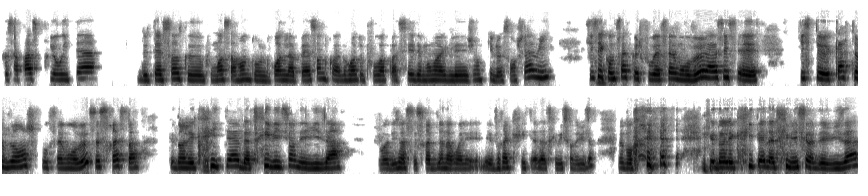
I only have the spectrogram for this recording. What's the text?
que ça passe prioritaire, de telle sorte que pour moi, ça rentre dans le droit de la personne, quoi, le droit de pouvoir passer des moments avec les gens qui le sont chers, oui. Si c'est comme ça que je pouvais faire mon vœu, là, si c'est piste carte blanche pour faire mon vœu, ce serait ça. Que dans les critères d'attribution des visas, bon, déjà, ce serait bien d'avoir les, vrais critères d'attribution des visas, mais bon, que dans les critères d'attribution des visas,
